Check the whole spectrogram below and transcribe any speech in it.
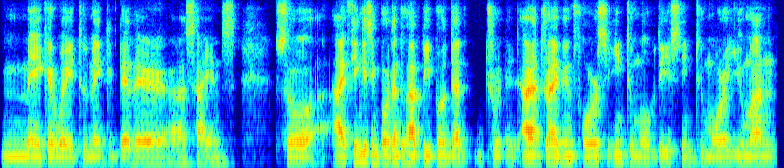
make a way to make better science. So I think it's important to have people that are a driving force into move this into more human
